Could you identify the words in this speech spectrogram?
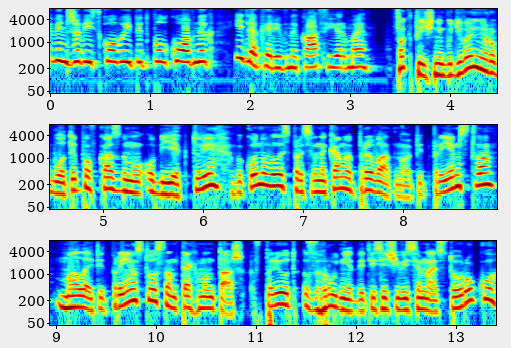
він же військовий підполковник, і для керівника фірми. Фактичні будівельні роботи по вказаному об'єктові виконувались працівниками приватного підприємства Мале підприємство Сантехмонтаж в період з грудня 2018 року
